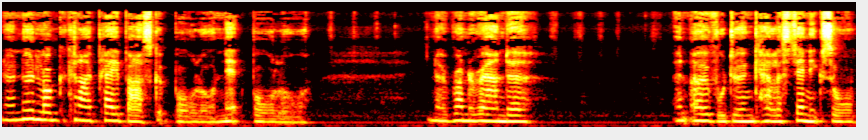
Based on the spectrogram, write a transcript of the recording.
Know, no longer can I play basketball or netball or, you know, run around a an oval doing calisthenics or,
